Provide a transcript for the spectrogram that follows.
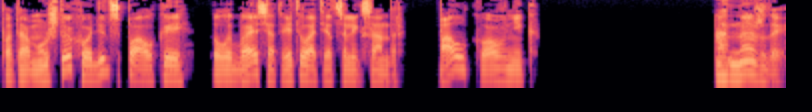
«Потому что ходит с палкой», — улыбаясь, ответил отец Александр. «Полковник». Однажды,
